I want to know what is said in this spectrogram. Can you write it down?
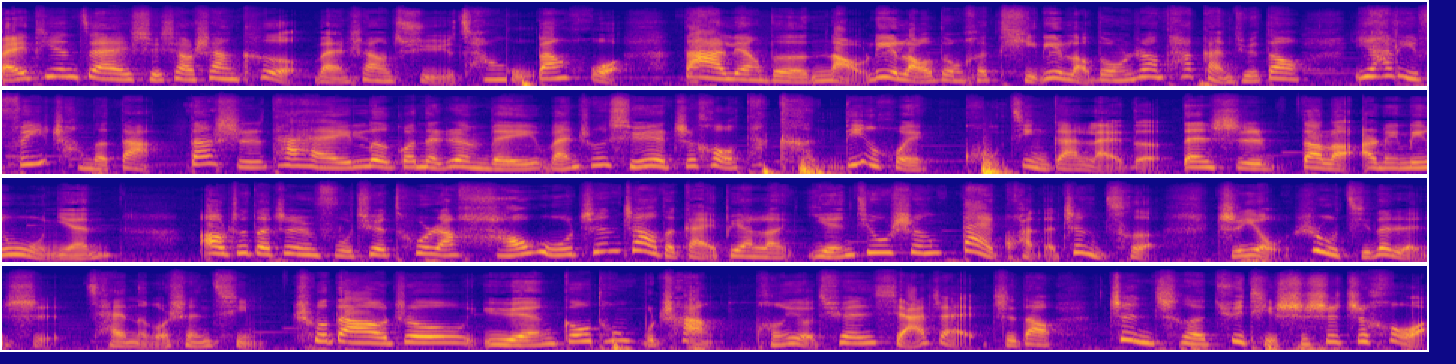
白天在学校上课，晚上去仓库搬货，大量的脑力劳动和体力劳动让他感觉到压力非常的大。当时他还乐观的认为，完成学业之后，他肯定会苦尽甘来的。但是到了二零零五年。澳洲的政府却突然毫无征兆地改变了研究生贷款的政策，只有入籍的人士才能够申请。初到澳洲，语言沟通不畅，朋友圈狭窄，直到政策具体实施之后啊，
